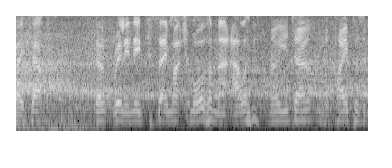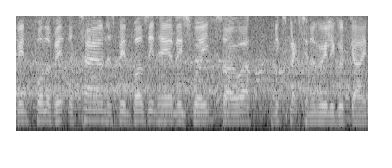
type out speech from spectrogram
FA Cup. Don't really need to say much more than that, Alan. No, you don't. The papers have been full of it. The town has been buzzing here this week, so uh, I'm expecting a really good game.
